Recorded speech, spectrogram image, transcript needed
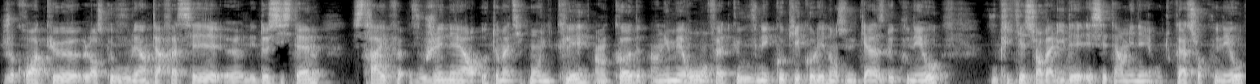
je crois que lorsque vous voulez interfacer euh, les deux systèmes, Stripe vous génère automatiquement une clé, un code, un numéro en fait que vous venez copier-coller dans une case de Cuneo. Vous cliquez sur valider et c'est terminé. En tout cas sur Cuneo,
